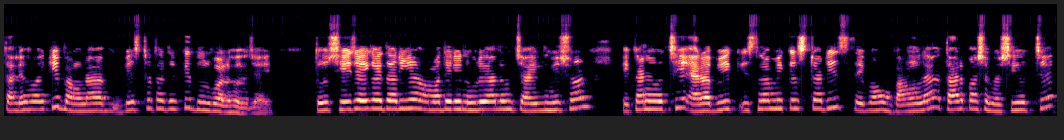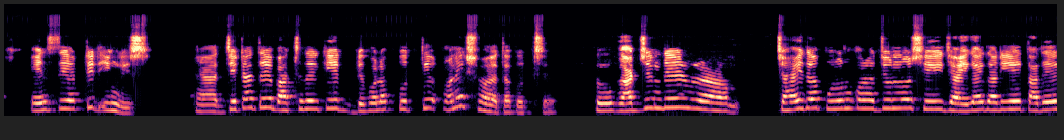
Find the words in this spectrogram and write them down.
তাহলে হয় কি বাংলা বেসটা তাদেরকে দুর্বল হয়ে যায়। তো সেই জায়গায় দাঁড়িয়ে আমাদের এই নূরে আলম চাইল্ড মিশন এখানে হচ্ছে অ্যারাবিক ইসলামিক স্টাডিজ এবং বাংলা তার পাশাপাশি হচ্ছে এনসিআরটির ইংলিশ আহ, যেটাতে বাচ্চাদেরকে ডেভেলপ করতে অনেক সহায়তা করছে। তো গার্জেনদের চাহিদা পূরণ করার জন্য সেই জায়গায় দাঁড়িয়ে তাদের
